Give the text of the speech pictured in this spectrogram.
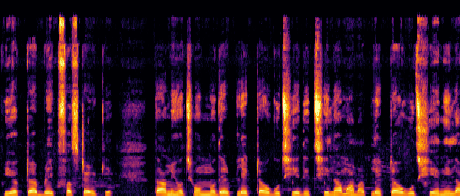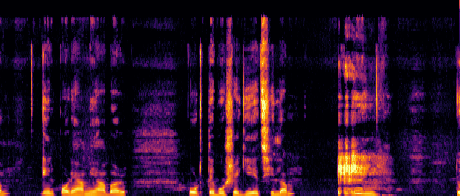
প্রিয় একটা ব্রেকফাস্ট আর কি তা আমি হচ্ছে অন্যদের প্লেটটাও গুছিয়ে দিচ্ছিলাম, আমার প্লেটটাও গুছিয়ে নিলাম। এরপরে আমি আবার পড়তে বসে গিয়েছিলাম। তো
